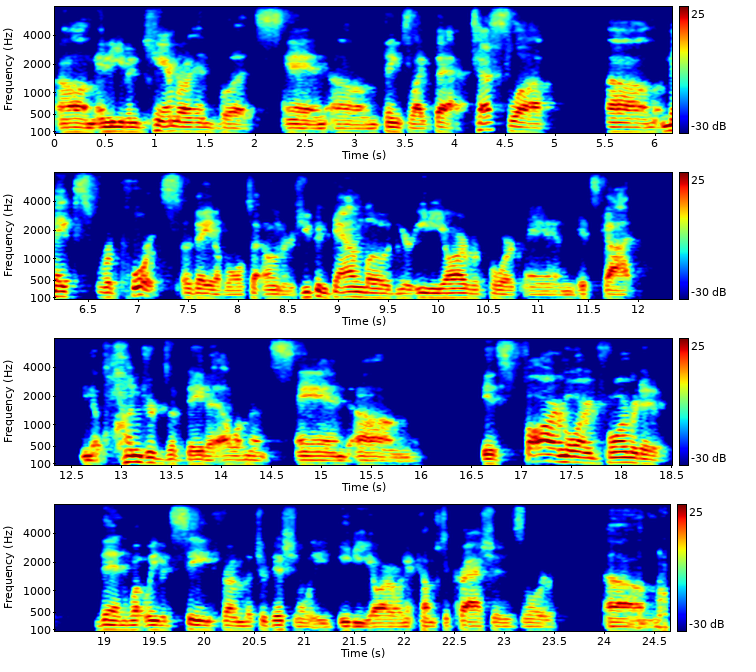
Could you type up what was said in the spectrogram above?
um, and even camera inputs and um, things like that Tesla um, makes reports available to owners. You can download your EDR report and it's got, you know, hundreds of data elements and um, it's far more informative than what we would see from the traditional EDR when it comes to crashes or, um,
